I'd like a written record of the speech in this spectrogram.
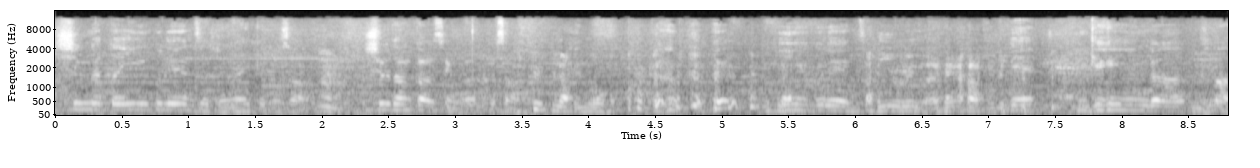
新型インフルエンザじゃないけどさ、集団感染があってさ。何の？インフルエンザ。有名だね。で原因が、ま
